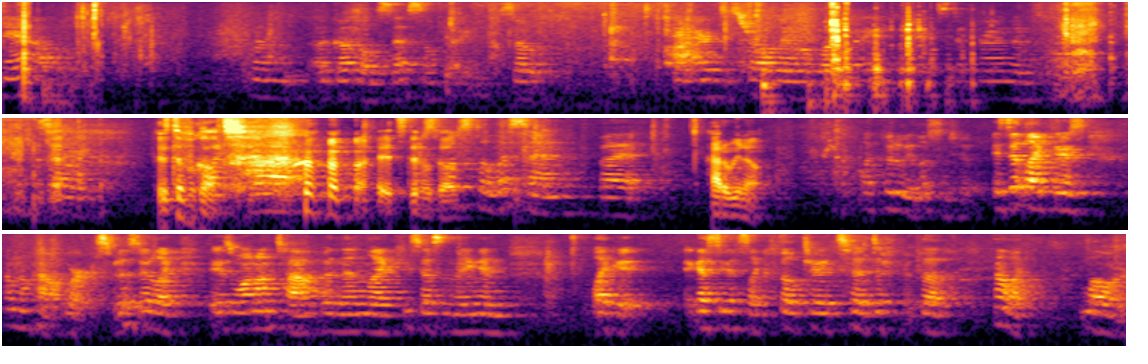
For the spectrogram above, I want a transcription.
now, when a gadol says something, so in Eretz Yisrael, they were one way, it's different, and so. It's difficult. It's We're difficult. supposed to listen, but How do we know? like, who do we listen to? Is it like there's, I don't know how it works, but is there like, there's one on top and then like he says something and like it, I guess it gets like filtered to different, the, not like lower,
